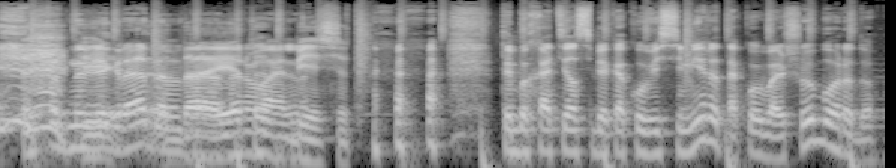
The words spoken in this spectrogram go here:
Под Новиградом, да, это бесит. Ты бы хотел себе, как у Весемира, такую большую бороду?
